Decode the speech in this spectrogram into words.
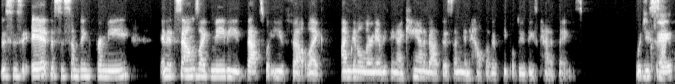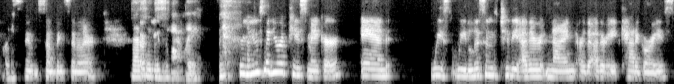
this is it. This is something for me. And it sounds like maybe that's what you felt like. I'm going to learn everything I can about this. I'm going to help other people do these kind of things. Would you exactly. say something similar? That's okay. exactly. so you said you're a peacemaker, and we we listened to the other nine or the other eight categories.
